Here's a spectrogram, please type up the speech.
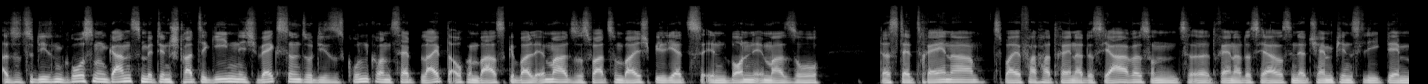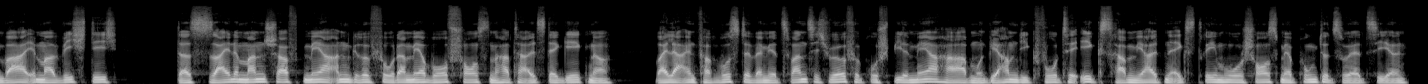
Also zu diesem Großen und Ganzen mit den Strategien nicht wechseln, so dieses Grundkonzept bleibt auch im Basketball immer. Also es war zum Beispiel jetzt in Bonn immer so, dass der Trainer, zweifacher Trainer des Jahres und äh, Trainer des Jahres in der Champions League, dem war immer wichtig, dass seine Mannschaft mehr Angriffe oder mehr Wurfchancen hatte als der Gegner weil er einfach wusste, wenn wir 20 Würfe pro Spiel mehr haben und wir haben die Quote X, haben wir halt eine extrem hohe Chance, mehr Punkte zu erzielen.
